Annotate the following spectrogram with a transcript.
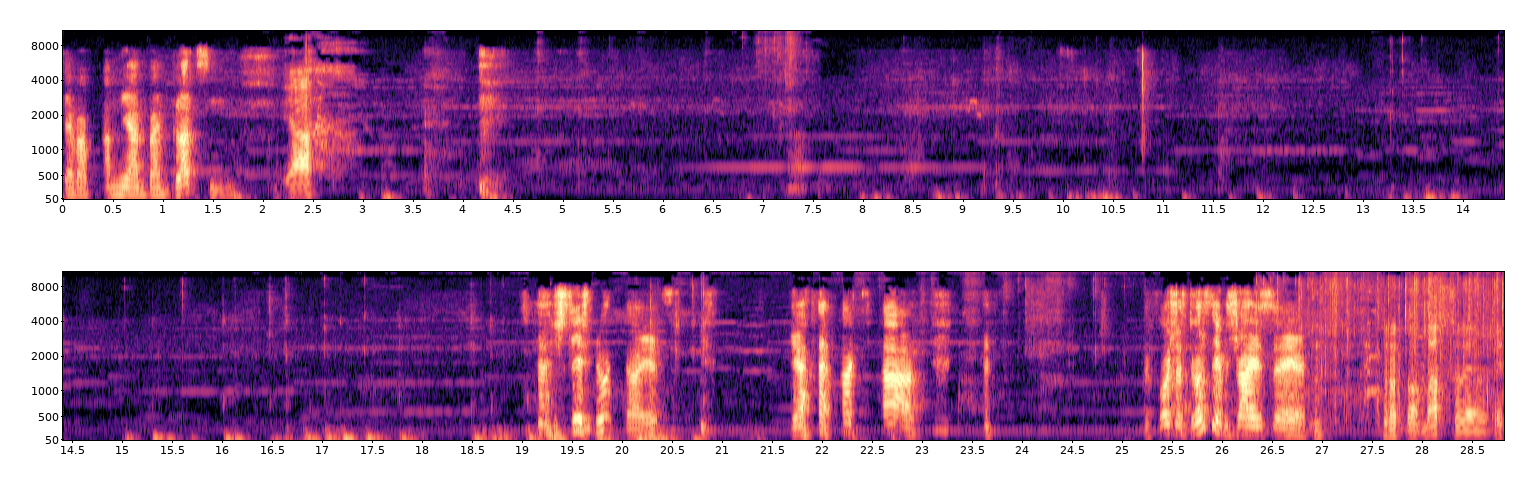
Der war am mir beim Platzen. Ja. Stehst du da jetzt? Ja, klar. Bevor ich das trotzdem scheiße, ey. Was machst du denn mit dem?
